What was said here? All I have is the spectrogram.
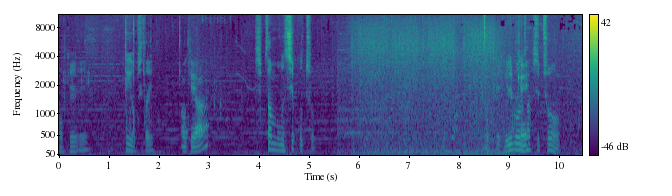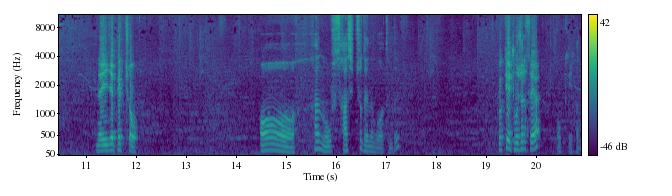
오케이 튀기 갑시다 오케이요. 13분 19초 오케이 1분 오케이. 30초 네, 이제 100초. 어... 한 5, 40초 되는 것 같은데? 벽뒤에 도셨어요? 오케이 가네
